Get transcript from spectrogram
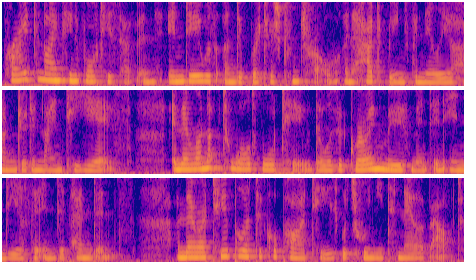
Prior to 1947, India was under British control and had been for nearly 190 years. In the run up to World War II, there was a growing movement in India for independence, and there are two political parties which we need to know about.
